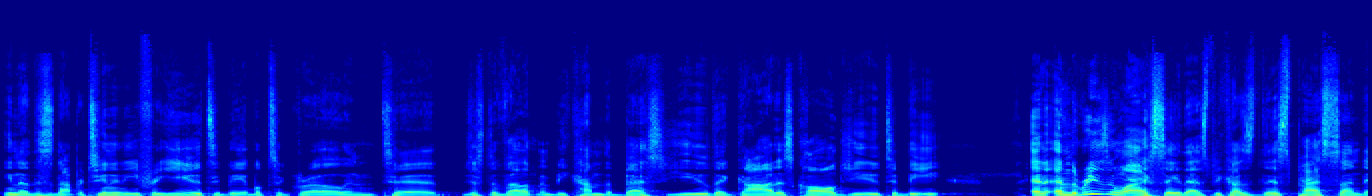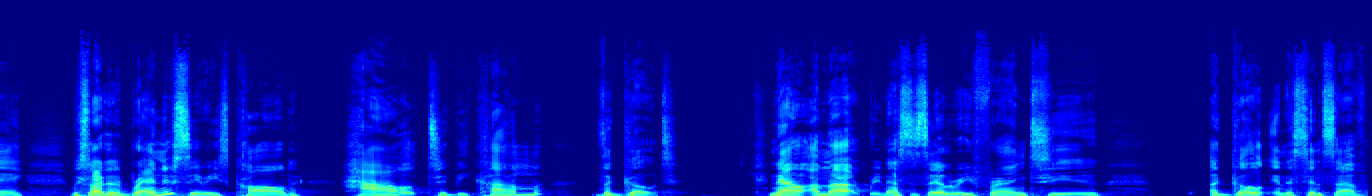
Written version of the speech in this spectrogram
you know, this is an opportunity for you to be able to grow and to just develop and become the best you that God has called you to be. And, and the reason why I say that is because this past Sunday, we started a brand new series called How to Become the Goat. Now, I'm not necessarily referring to a goat in the sense of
